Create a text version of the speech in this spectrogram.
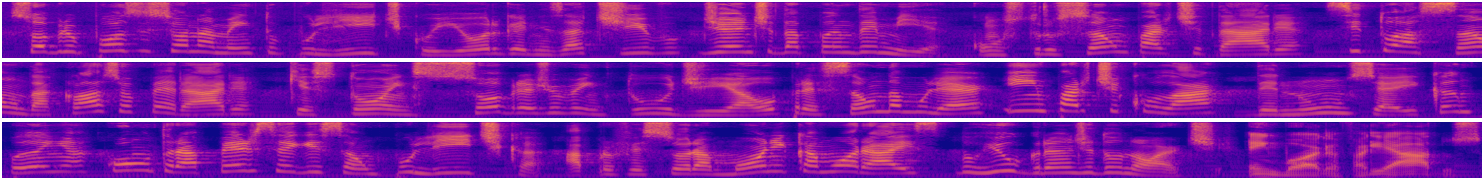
sobre o posicionamento político político e organizativo diante da pandemia, construção partidária, situação da classe operária, questões sobre a juventude e a opressão da mulher e, em particular, denúncia e campanha contra a perseguição política a professora Mônica Moraes, do Rio Grande do Norte. Embora variados,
